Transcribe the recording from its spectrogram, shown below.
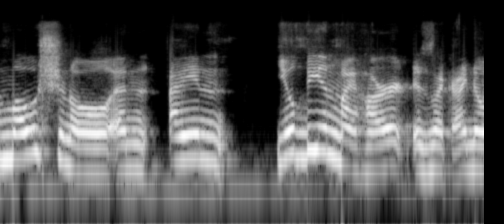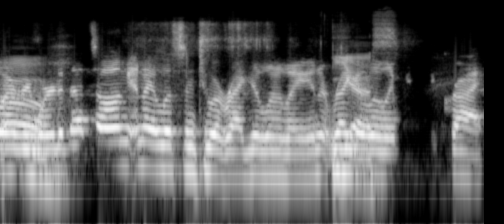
emotional. And I mean, You'll Be in My Heart is like I know every oh. word of that song and I listen to it regularly and it regularly yes. Cry.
